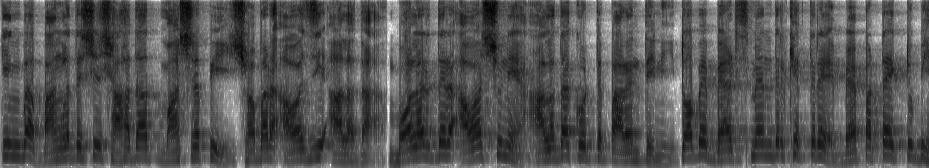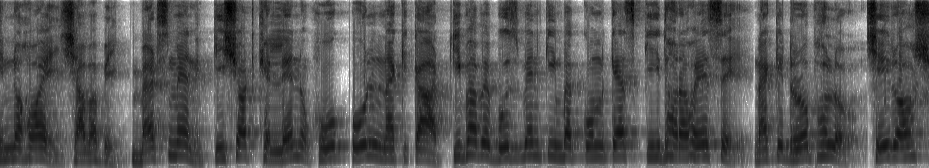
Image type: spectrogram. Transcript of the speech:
কিংবা বাংলাদেশের শাহাদাত মাশরাফি সবার আওয়াজই আলাদা। বলারদের আওয়াজ শুনে আলাদা করতে পারেন তিনি। তবে ব্যাটসম্যানদের ক্ষেত্রে ব্যাপারটা একটু ভিন্ন হওয়াই স্বাভাবিক। ব্যাটসম্যান কি শট খেললেন, হুক, পুল নাকি কাট, কীভাবে বুঝবেন কিংবা কোন ক্যাচ কি ধরা হয়েছে, নাকি ড্রপ হলো, সেই রহস্য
